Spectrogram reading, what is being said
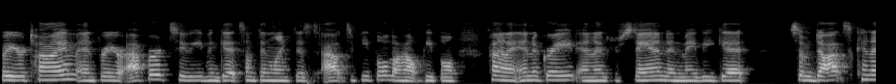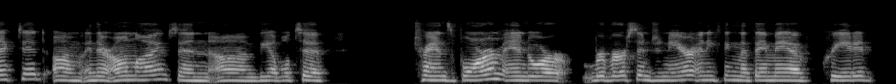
for your time and for your effort to even get something like this out to people to help people kind of integrate and understand and maybe get some dots connected um, in their own lives and um, be able to transform and or reverse engineer anything that they may have created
